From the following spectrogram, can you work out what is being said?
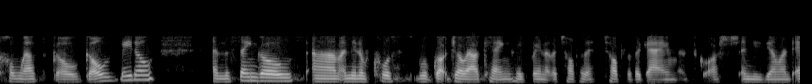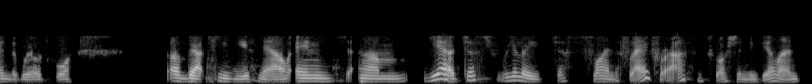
Commonwealth gold gold medal in the singles, um, and then of course we've got Joelle King, who's been at the top of the top of the game in squash in New Zealand and the world for about 10 years now. And um, yeah, just really just flying the flag for us in squash in New Zealand.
